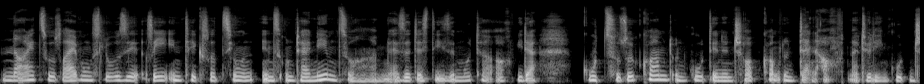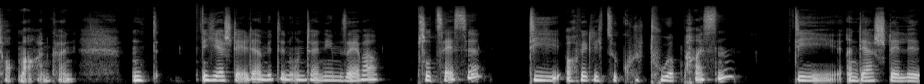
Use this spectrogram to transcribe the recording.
nahezu reibungslose Reintegration ins Unternehmen zu haben. Also dass diese Mutter auch wieder gut zurückkommt und gut in den Job kommt und dann auch natürlich einen guten Job machen kann. Und ich erstelle da mit den Unternehmen selber Prozesse, die auch wirklich zur Kultur passen, die an der Stelle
